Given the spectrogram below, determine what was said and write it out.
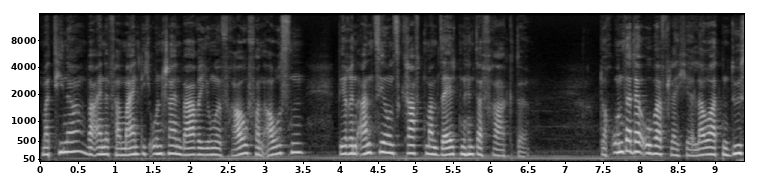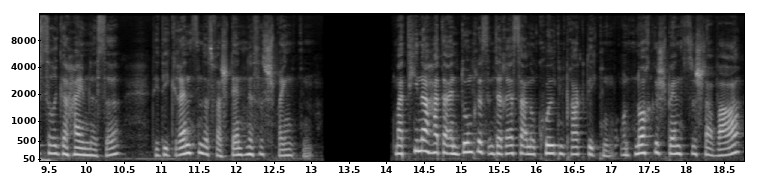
Martina war eine vermeintlich unscheinbare junge Frau von außen, deren Anziehungskraft man selten hinterfragte. Doch unter der Oberfläche lauerten düstere Geheimnisse, die die Grenzen des Verständnisses sprengten. Martina hatte ein dunkles Interesse an okkulten Praktiken und noch gespenstischer war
